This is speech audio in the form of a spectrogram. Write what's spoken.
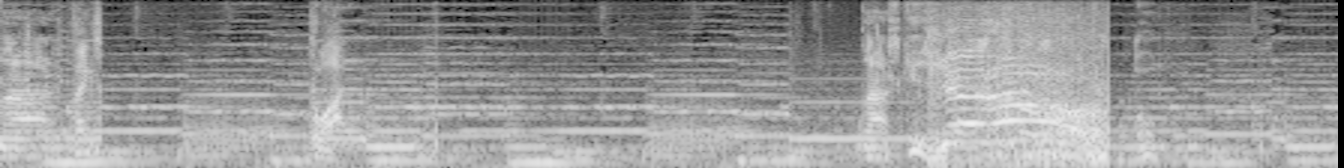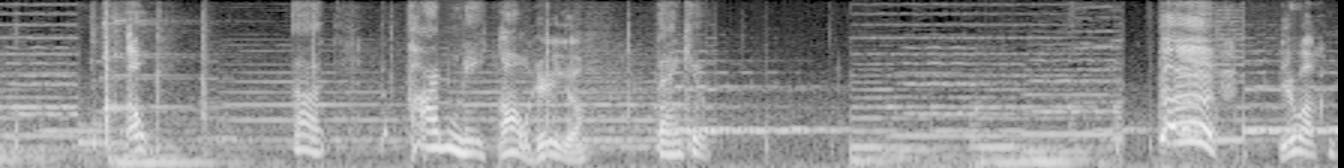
Uh, thanks a lot. Uh, excuse me. Yeah! Oh. Oh. Uh, pardon me. Oh, here you go. Thank you. Uh, you're welcome.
